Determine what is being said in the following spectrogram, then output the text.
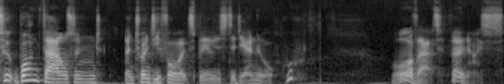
To 1,024 experience to general. More of that. Very nice.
